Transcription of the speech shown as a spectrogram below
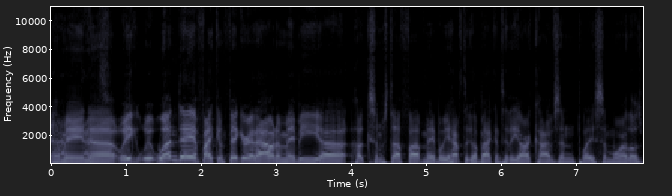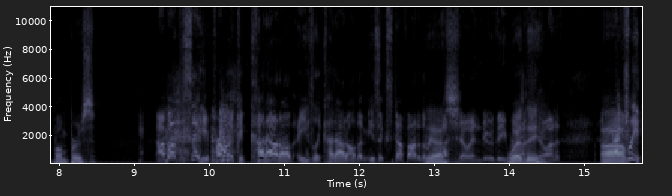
I mean, uh, we, we one day if I can figure it out and maybe uh, hook some stuff up, maybe we have to go back into the archives and play some more of those bumpers. I'm about to say you probably could cut out all easily cut out all the music stuff out of the request Yes. show and do the With request the- show on it. Um, Actually,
